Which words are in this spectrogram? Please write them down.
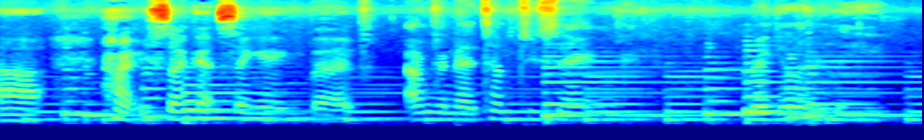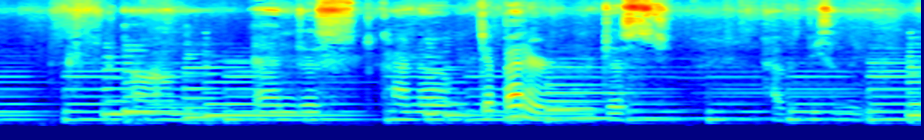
Uh, I suck at singing, but I'm gonna attempt to sing regularly um, and just kind of get better. Just have it be something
